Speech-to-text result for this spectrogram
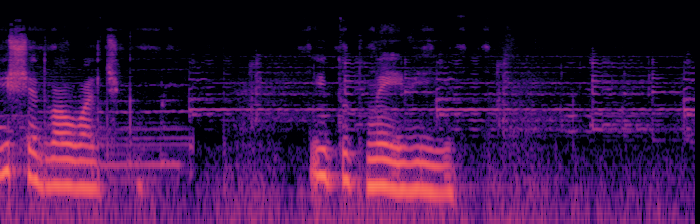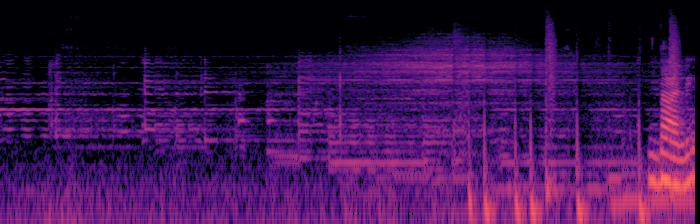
І ще два овальчика. І тут в неї вії. Далі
